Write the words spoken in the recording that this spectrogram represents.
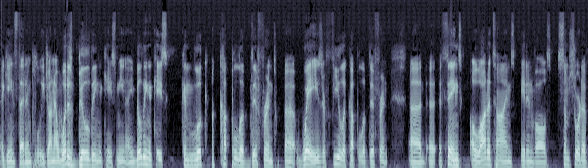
against that employee. John, now what does building a case mean? I mean, building a case can look a couple of different uh, ways or feel a couple of different uh, uh, things. A lot of times it involves some sort of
